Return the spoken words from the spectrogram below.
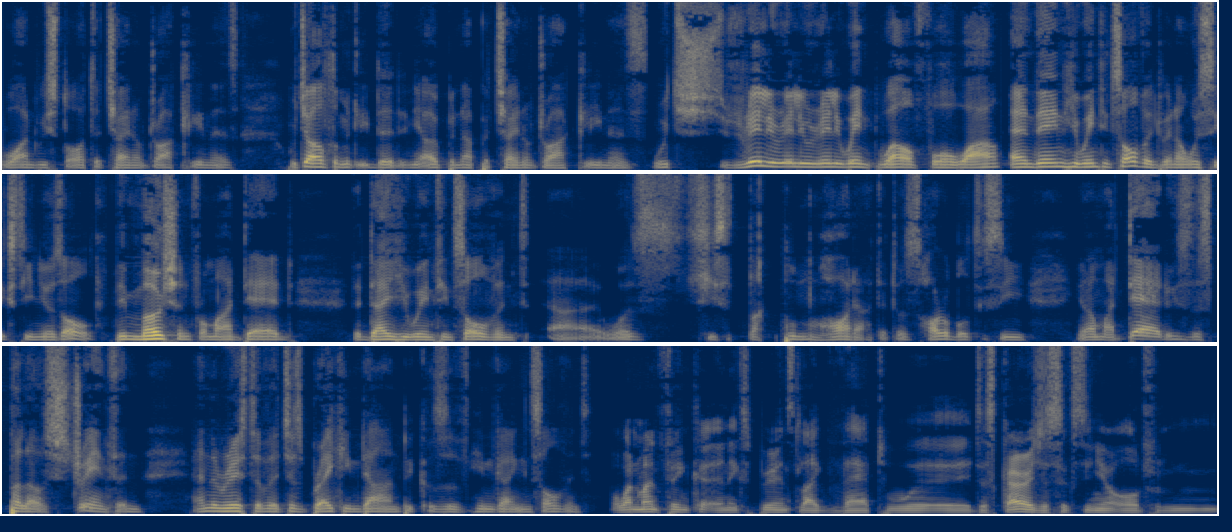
why don't we start a chain of dry cleaners? Which I ultimately did. And he opened up a chain of dry cleaners, which really, really, really went well for a while. And then he went insolvent when I was 16 years old. The emotion from my dad the day he went insolvent uh, was, she said, like, pulled my heart out. It was horrible to see, you know, my dad, who's this pillar of strength and and the rest of it just breaking down because of him going insolvent. One might think an experience like that would discourage a 16 year old from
